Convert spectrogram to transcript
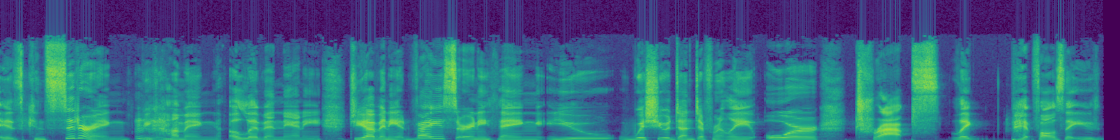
is considering Mhm. becoming a live-in nanny, do you have any advice or anything you wish you had done differently, or traps like pitfalls that you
